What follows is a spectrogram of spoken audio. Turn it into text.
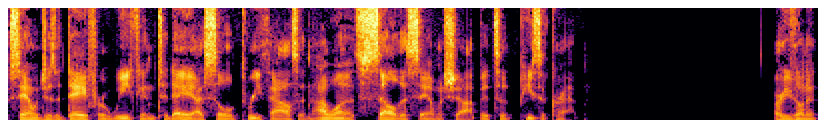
sandwiches a day for a week, and today I sold 3,000. I want to sell this sandwich shop. It's a piece of crap. Are you going to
